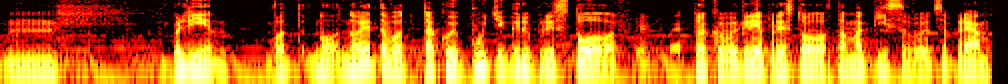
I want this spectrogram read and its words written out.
М- блин, вот, но, но это вот такой путь Игры Престолов, как бы. Только в Игре Престолов там описываются прям,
